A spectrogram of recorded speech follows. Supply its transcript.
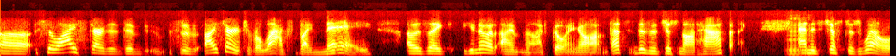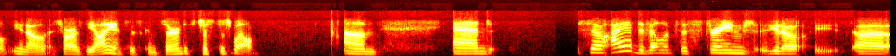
uh, so I started to sort of I started to relax by May. I was like, you know what, I'm not going on. That's this is just not happening, mm. and it's just as well. You know, as far as the audience is concerned, it's just as well. Um, and so I had developed this strange, you know, uh,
